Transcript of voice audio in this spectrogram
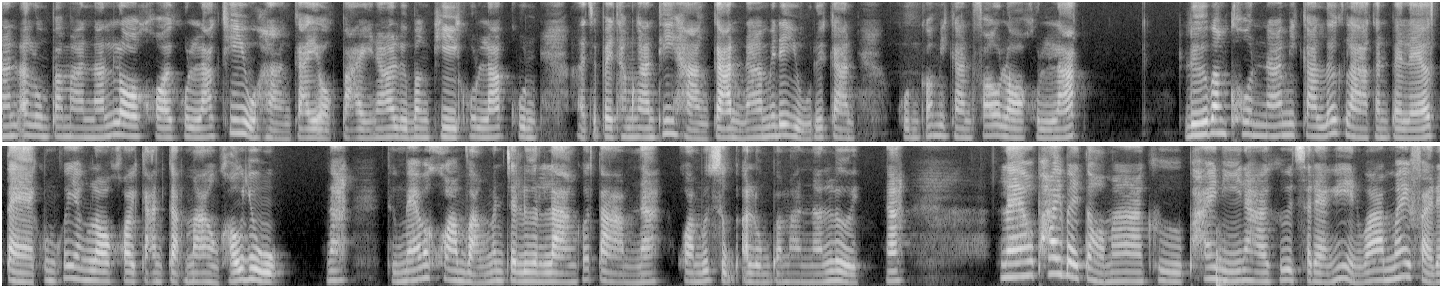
นั้น อารมณ์ประมาณนั้น รอคอยคนรักที่อยู่ห่างไกลออกไปนะหรือบางทีคนรักคุณอาจจะไปทำงานที่ห่างกันนะไม่ได้อยู่ด้วยกัน คุณก็มีการเฝ้ารอคนรัก หรือบางคนนะ มีการเลิกลากันไปแล้ว แต่คุณก็ยังรอคอยการกลับมาของเขาอยู่นะ ถึงแม้ว่าความหวังมันจะเลือนลางก็ตามนะ ความรู้สึกอารมณ์ประมาณนั้นเลยนะ แล้วไพ่ใบต่อมาคือไพ่นี้นะคะ คือแสดงให้เห็นว่าไม่ฝ่ายใด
